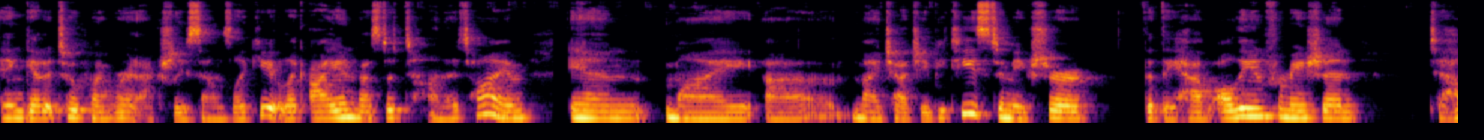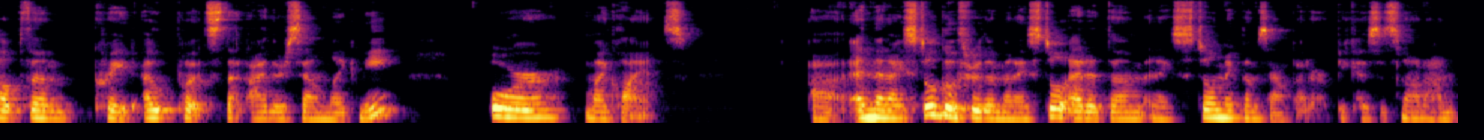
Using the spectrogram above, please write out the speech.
and get it to a point where it actually sounds like you. Like I invest a ton of time in my uh, my ChatGPTs to make sure that they have all the information to help them create outputs that either sound like me or my clients. Uh, and then I still go through them and I still edit them and I still make them sound better because it's not 100%.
